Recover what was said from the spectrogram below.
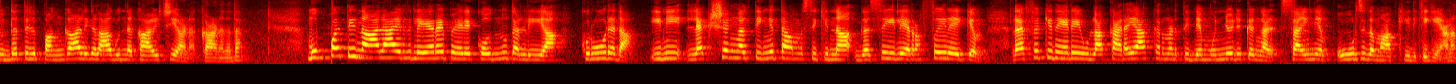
യുദ്ധത്തിൽ പങ്കാളികളാകുന്ന കാഴ്ചയാണ് കാണുന്നത്. മുപ്പത്തിനാലായിരത്തിലേറെ പേരെ കൊന്നു തള്ളിയ ക്രൂരത. ഇനി ലക്ഷങ്ങൾ തിങ്ങിത്താമസിക്കുന്ന ഗസയിലെ റഫയിലേക്കും റഫയ്ക്ക് നേരെയുള്ള കരയാക്രമണത്തിന്റെ മുന്നൊരുക്കങ്ങൾ സൈന്യം ഊർജിതമാക്കിയിരിക്കുകയാണ്.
